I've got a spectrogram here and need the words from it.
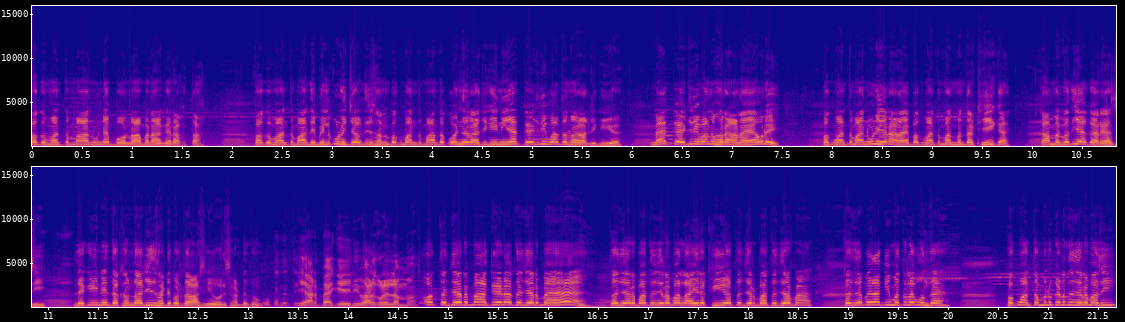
ਭਗਵੰਤ ਮਾਨ ਨੂੰ ਨੇ ਬੋਨਾ ਬਣਾ ਕੇ ਰੱਖਤਾ। ਭਗਵੰਤ ਮਾਨ ਦੀ ਬਿਲਕੁਲ ਨਹੀਂ ਚਲਦੀ ਸਾਨੂੰ ਭਗਵੰਤ ਮਾਨ ਦਾ ਕੋਈ ਨਾਰਾਜ਼ਗੀ ਨਹੀਂ ਹੈ ਕੇਜਰੀਵਾਲ ਤੋਂ ਨਾਰਾਜ਼ਗੀ ਹੈ। ਮੈਂ ਕੇਜਰੀਵਾਲ ਨੂੰ ਹਰਾਣਾ ਹੈ ਉਰੇ ਭਗਵੰਤ ਮਾਨ ਨੂੰ ਨਹੀਂ ਹਰਾਣਾ ਭਗਵੰਤ ਮਾਨ ਬੰਦਾ ਠੀਕ ਹੈ ਕੰਮ ਵਧੀਆ ਕਰ ਰਿਹਾ ਸੀ ਲੇਕਿਨ ਇਹਨੇ ਦਖਲਅੰਦਾਜ਼ੀ ਸਾਡੀ ਬਰਦਾਸ਼ਤ ਨਹੀਂ ਹੋ ਰਹੀ ਸਾਡੇ ਤੋਂ। ਉਹ ਕਹਿੰਦੇ ਤਜਰਬਾ ਕੇਜਰੀਵਾਲ ਕੋਲੇ ਲੰਮਾ। ਉਹ ਤਜਰਬਾ ਕਿਹੜਾ ਤਜਰਬਾ ਹੈ? ਤਜਰਬਾ ਤਜਰਬਾ ਲਾਈ ਰੱਖੀ ਹੈ ਤਜਰਬਾ ਤਜਰਬਾ। ਤਜਰਬੇ ਦਾ ਕੀ ਮਤਲਬ ਹੁੰਦਾ ਭਗਵੰਤ ਮਾਨ ਨੂੰ ਕਿਹੜਾ ਤਜਰਬਾ ਸੀ?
